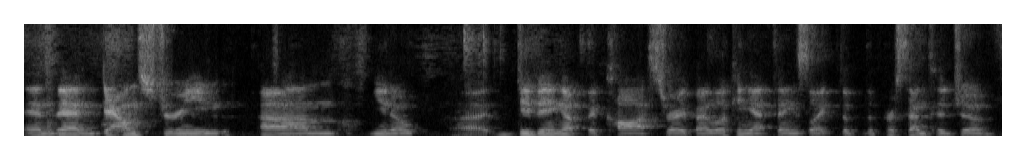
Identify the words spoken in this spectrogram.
and then downstream, um, you know, uh, divvying up the costs right by looking at things like the, the percentage of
